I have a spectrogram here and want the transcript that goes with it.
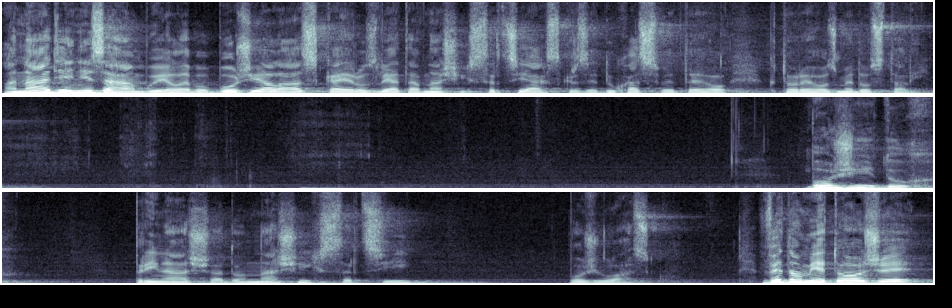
A nádej nezahambuje, lebo Božia láska je rozliata v našich srdciach skrze Ducha Svetého, ktorého sme dostali. Boží duch prináša do našich srdcí Božiu lásku. Vedomie toho, že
